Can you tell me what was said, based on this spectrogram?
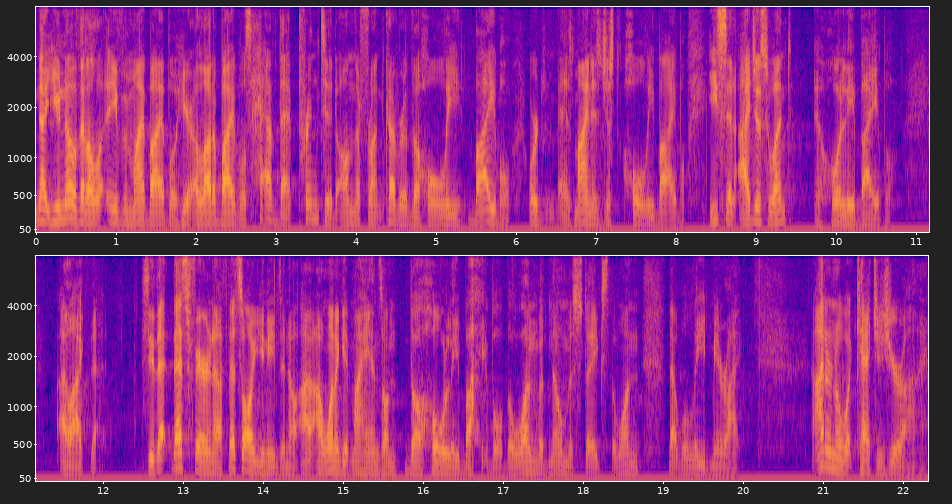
Now, you know that even my Bible here, a lot of Bibles have that printed on the front cover, the Holy Bible, or as mine is just Holy Bible. He said, I just want a Holy Bible. I like that. See, that, that's fair enough. That's all you need to know. I, I want to get my hands on the Holy Bible, the one with no mistakes, the one that will lead me right. I don't know what catches your eye,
